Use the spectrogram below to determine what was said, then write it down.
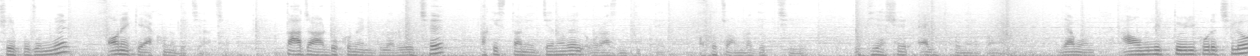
সে প্রজন্মের অনেকে এখনও বেঁচে আছে। তাজা ডকুমেন্টগুলো রয়েছে পাকিস্তানের জেনারেল ও রাজনীতিকদের অথচ আমরা দেখছি ইতিহাসের এক ধরনের বয়ান। যেমন, আওয়ামী লীগ তৈরি করেছিল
